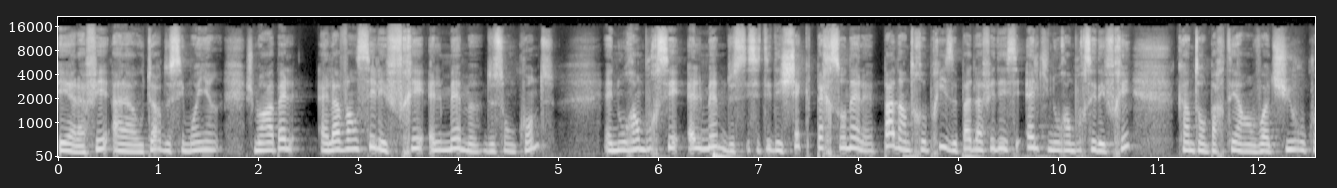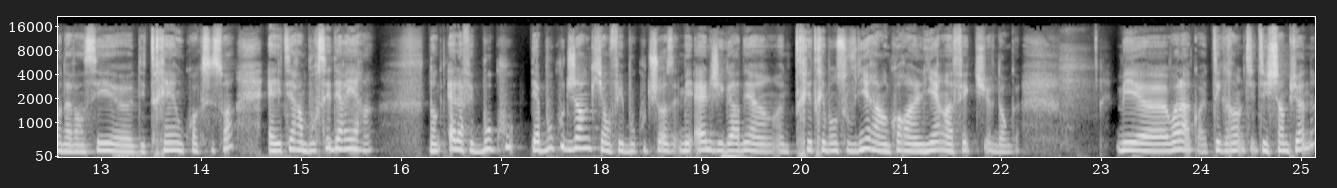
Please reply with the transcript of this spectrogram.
Et elle a fait à la hauteur de ses moyens. Je me rappelle, elle avançait les frais elle-même de son compte. Elle nous remboursait elle-même. de- C'était des chèques personnels, hein, pas d'entreprise, pas de la Fédé. C'est elle qui nous remboursait des frais quand on partait en voiture ou qu'on avançait euh, des trains ou quoi que ce soit. Elle était remboursée derrière. hein. Donc elle a fait beaucoup. Il y a beaucoup de gens qui ont fait beaucoup de choses, mais elle, j'ai gardé un, très très bon souvenir et encore un lien affectueux. Donc, mais euh, voilà quoi. T'es t'es championne.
